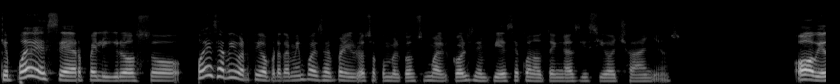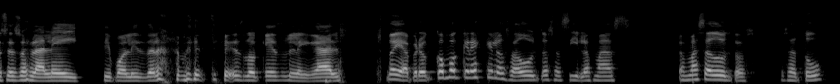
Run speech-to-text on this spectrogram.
que puede ser peligroso, puede ser divertido, pero también puede ser peligroso como el consumo de alcohol se empiece cuando tengas 18 años. Obvio, eso es la ley, tipo literalmente es lo que es legal. No, ya, pero ¿cómo crees que los adultos así, los más, los más adultos, o sea, tú,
